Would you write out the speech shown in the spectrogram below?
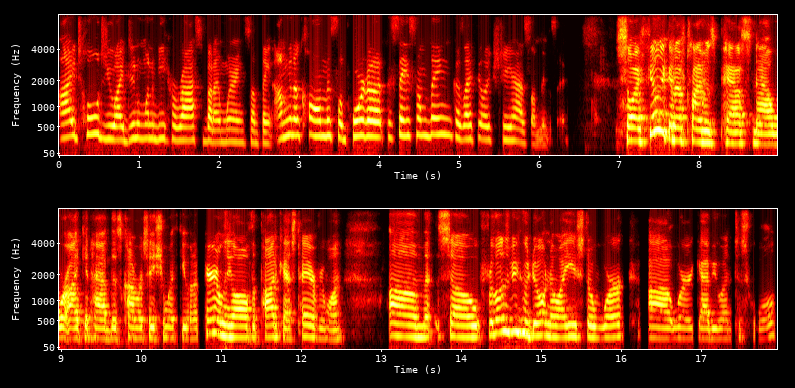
i told you i didn't want to be harassed but i'm wearing something. I'm gonna call miss laporta to say something because i feel like she has something to say. So i feel like enough time has passed now where i can have this conversation with you and apparently all of the podcast. Hey everyone. Um, so for those of you who don't know, I used to work uh, where Gabby went to school.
